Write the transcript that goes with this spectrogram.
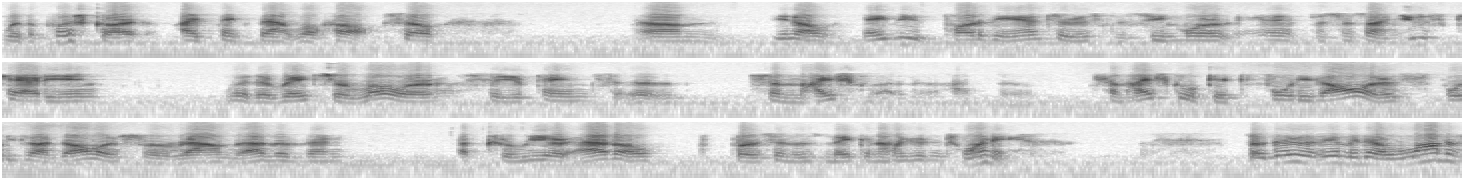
with a push cart, I think that will help. So, um, you know, maybe part of the answer is to see more emphasis on youth caddying, where the rates are lower, so you're paying uh, some high school some high school kid forty dollars, forty five dollars for a round, rather than a career adult person who's making 120. So there, I mean, there are a lot of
